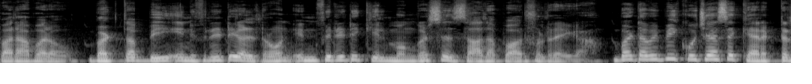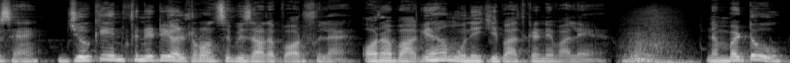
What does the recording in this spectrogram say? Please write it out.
बराबर हो बट तब भी इन्फिनिटी अल्ट्रॉन इन्फिनिटी किल मोंगर से ज़्यादा पावरफुल रहेगा। बट अभी भी कुछ ऐसे कैरेक्टर्स हैं, जो कि इन्फिनिटी अल्ट्रॉन से भी ज़्यादा पावरफुल है। और अब आगे हम उन्हीं की बात करने वाले हैं। नंबर टू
